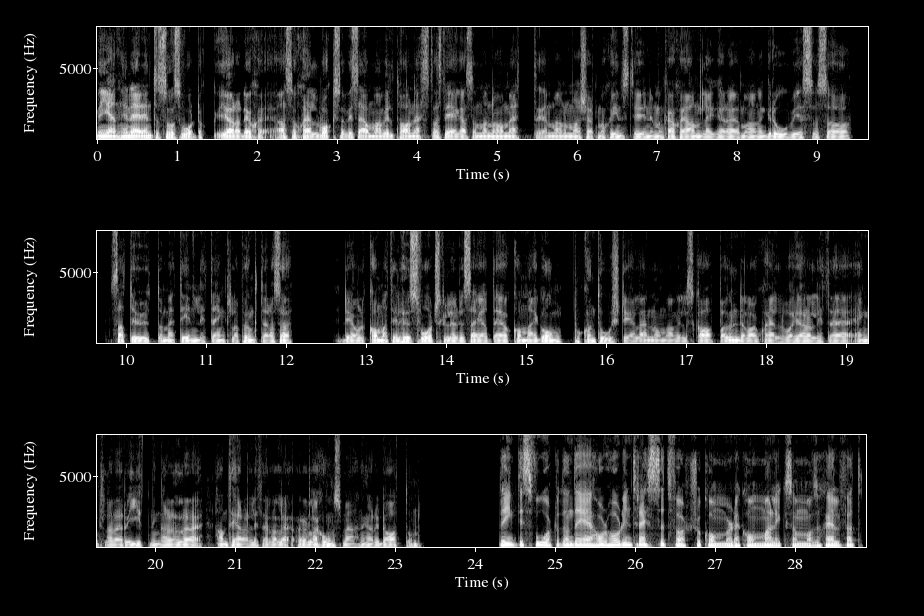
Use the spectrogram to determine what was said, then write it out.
Men egentligen är det inte så svårt att göra det alltså själv också. Vi säger om man vill ta nästa steg, alltså man har mätt, man, man har kört maskinstyrning, man kanske är anläggare, man är grovis och så satt ut och mätt in lite enkla punkter. Alltså, det jag vill komma till, hur svårt skulle du säga att det är att komma igång på kontorsdelen om man vill skapa underlag själv och göra lite enklare ritningar eller hantera lite relationsmätningar i datorn? Det är inte svårt, utan det är, har, har du intresset först så kommer det komma liksom av sig själv. För att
